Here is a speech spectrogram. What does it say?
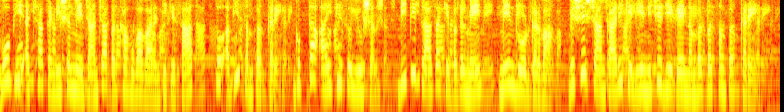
वो भी अच्छा कंडीशन में जांचा परखा हुआ वारंटी के साथ। तो अभी संपर्क करें। Gupta IT solution BP plaza के बगल में मेन रोड गरवा विशेष जानकारी के लिए नीचे दिए गए नंबर आरोप संपर्क करें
